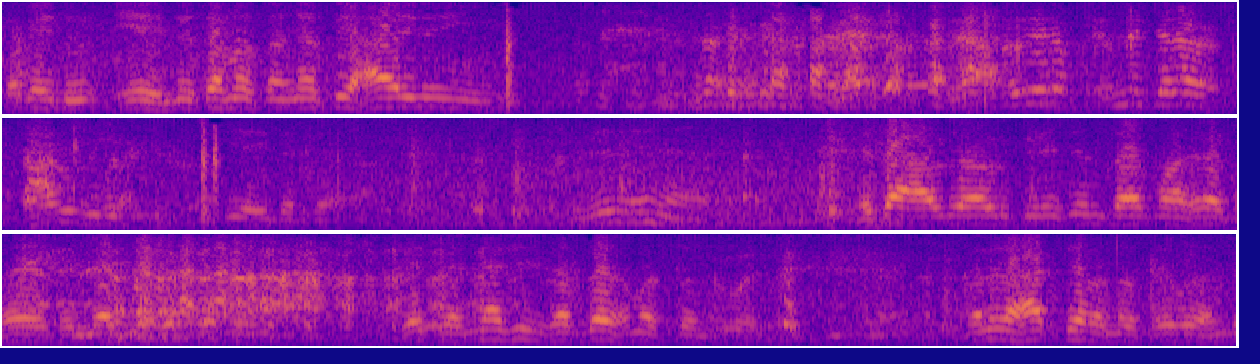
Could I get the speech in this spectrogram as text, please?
તો હિન્દુસ્તાનમાં સન્યાસી હારી નહીં એ. એ. એ આવડું આવડું પીરે છે ને તાર પાછળ થાય સન્યાસી એ સન્યાસી શબ્દ સમજતો નથી હાથ કહેવાનો છે સન્યાસી, સન્યાસ છે શું જરા અહંકાર મમતા ગયા એ મમતા ગયા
